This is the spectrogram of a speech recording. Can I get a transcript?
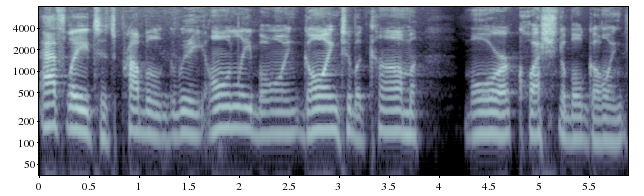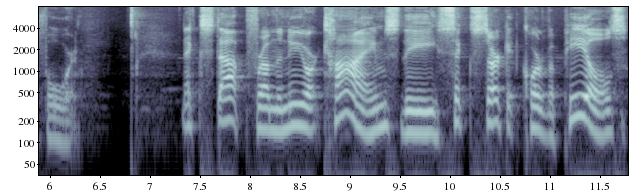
athletes, it's probably only going to become more questionable going forward. Next up, from the New York Times, the Sixth Circuit Court of Appeals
